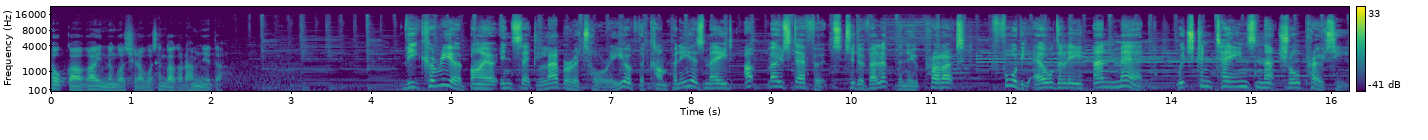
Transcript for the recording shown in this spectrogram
효과가 있는 것이라고 생각을 합니다. The Korea Bioinsect Laboratory of the company has made utmost efforts to develop the new product for the elderly and men, which contains natural protein.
